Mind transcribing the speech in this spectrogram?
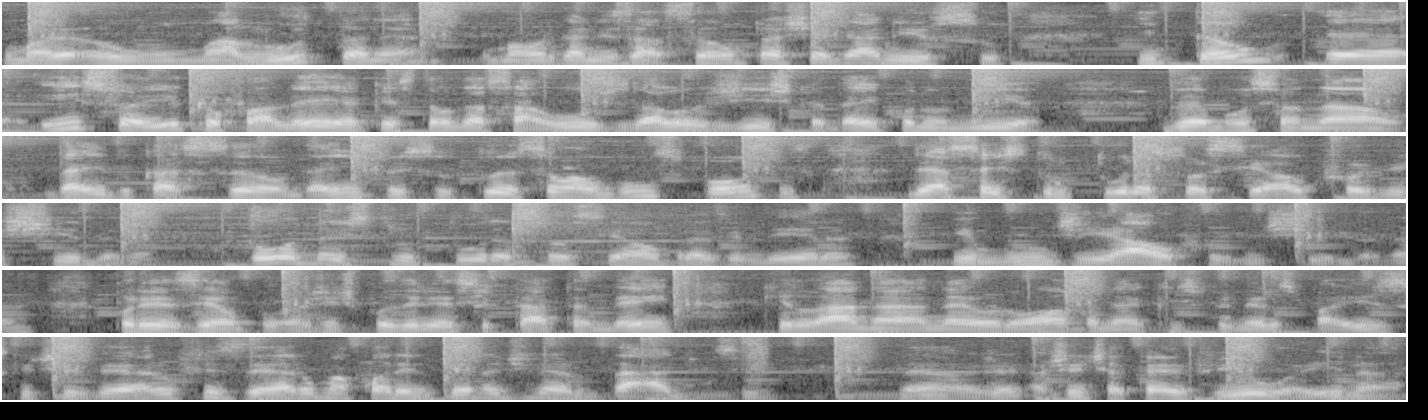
uma, uma luta, né? Uma organização para chegar nisso. Então, é, isso aí que eu falei, a questão da saúde, da logística, da economia, do emocional, da educação, da infraestrutura, são alguns pontos dessa estrutura social que foi mexida. Né? Toda a estrutura social brasileira e mundial foi mexida. Né? Por exemplo, a gente poderia citar também que lá na, na Europa, né, que os primeiros países que tiveram fizeram uma quarentena de verdade. Assim, né? a, gente, a gente até viu aí na,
